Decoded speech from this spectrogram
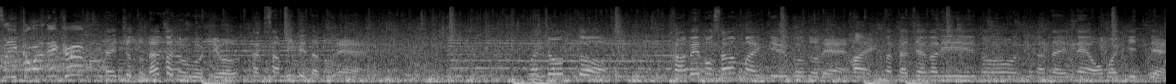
吸い込まれていく。ちょっと中の動きをたくさん見てたので、まあ、ちょっと壁も3枚ということで、まあ、立ち上がりの時間帯ね思い切って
